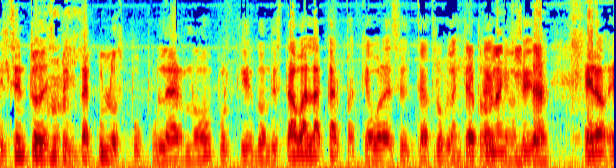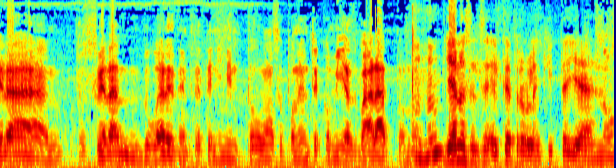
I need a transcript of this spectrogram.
el centro de espectáculos popular, ¿no? Porque donde estaba la carpa, que ahora es el Teatro Blanquita, Teatro que no sé, Blanquita. era, eran, pues eran lugares de entretenimiento, vamos a poner entre comillas, barato, ¿no? Ya no es el, el Teatro Blanquita, ya No,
